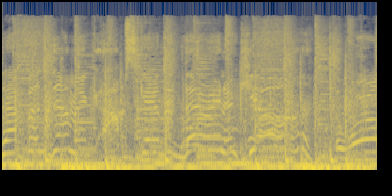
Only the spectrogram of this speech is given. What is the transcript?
Epidemic. I'm scared that there ain't a cure. The world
